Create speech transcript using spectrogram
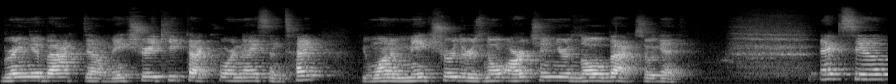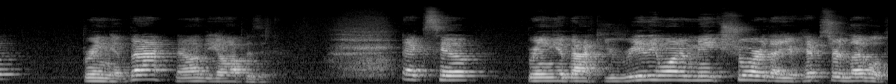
bring it back down. Make sure you keep that core nice and tight. You want to make sure there's no arch in your low back. So again, exhale, bring it back. Now the opposite exhale, bring it back. You really want to make sure that your hips are leveled.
